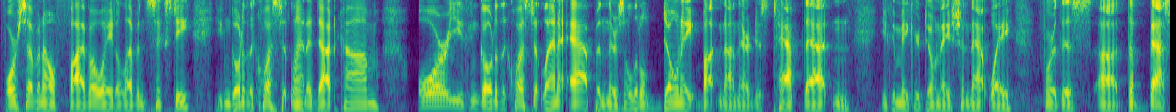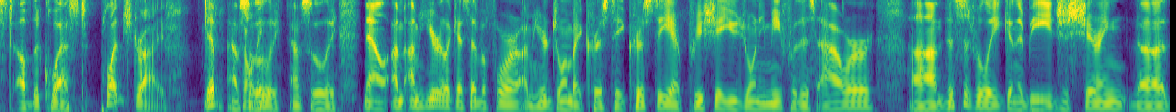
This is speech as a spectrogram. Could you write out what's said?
470 508 1160. You can go to thequestatlanta.com or you can go to the Quest Atlanta app and there's a little donate button on there. Just tap that and you can make your donation that way for this, uh, the best of the Quest pledge drive. Yep, absolutely, absolutely. Now, I'm I'm here, like I said before, I'm here joined by Kristi. Kristi, I appreciate you joining me for this hour. Um, this is really going to be just sharing the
